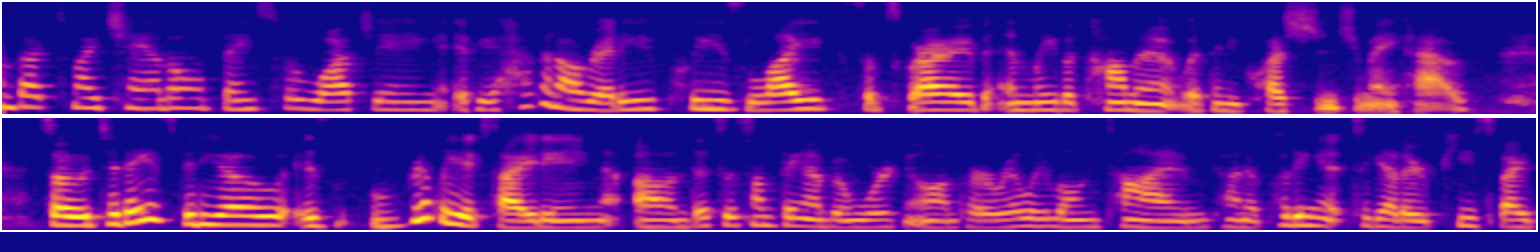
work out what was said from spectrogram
welcome back to my channel. Thanks for watching. If you haven't already, please like, subscribe, and leave a comment with any questions you may have. So today's video is really exciting. Um, this is something I've been working on for a really long time, kind of putting it together piece by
